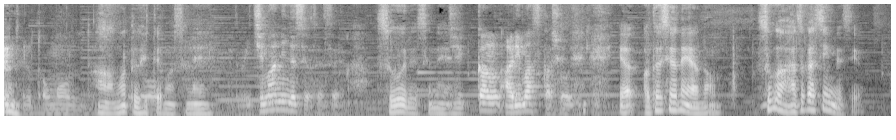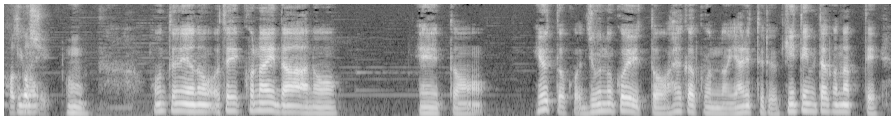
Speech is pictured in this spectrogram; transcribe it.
えてると思うんですけどああ、もっと増えてますね。1万人ですよ先生すごいですね。実感ありますか正直いや、私はね、あの、すごい恥ずかしいんですよ。恥ずかしい？今うん。本当にあの、私、この間、あの、えっ、と、ひゅっとこう自分の声と早川くんのやりとりを聞いてみたくなって、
